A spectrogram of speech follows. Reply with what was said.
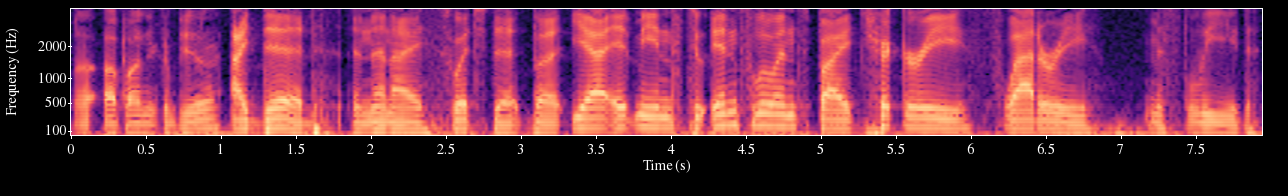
uh, up on your computer. I did, and then I switched it. But yeah, it means to influence by trickery, flattery, mislead.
